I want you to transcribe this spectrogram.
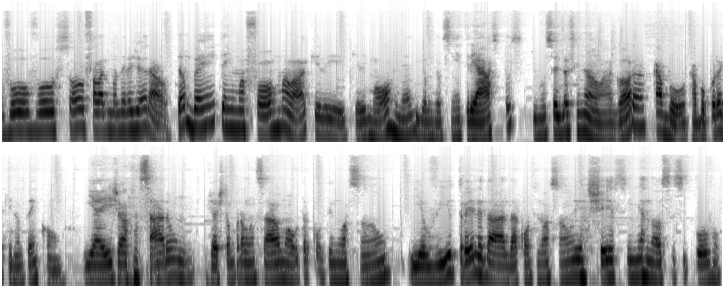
vou, vou só falar de maneira geral. Também tem uma forma lá que ele, que ele morre, né? Digamos assim, entre aspas, que você diz assim, não, agora acabou, acabou por aqui, não tem como. E aí já lançaram, já estão para lançar uma outra continuação. E eu vi o trailer da, da continuação e achei assim, minha nossa, esse povo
